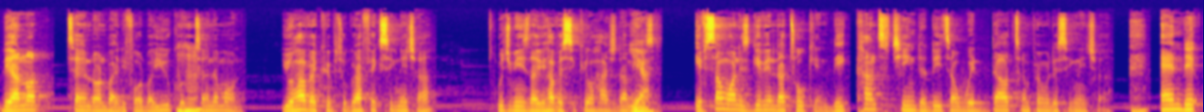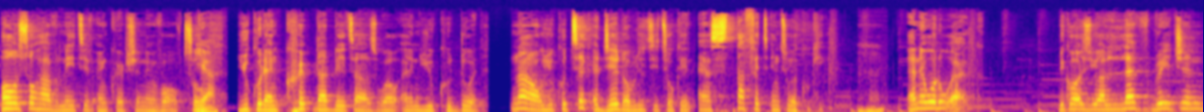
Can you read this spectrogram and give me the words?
They are not turned on by default, but you could Mm-hmm. turn them on. You have a cryptographic signature, which means that you have a secure hash. That Yeah. means if someone is given that token, they can't change the data without tampering with the signature. And they also have native encryption involved. So Yeah. you could encrypt that data as well and you could do it. Now, you could take a JWT token and stuff it into a cookie, Mm-hmm. and it would work because you are leveraging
